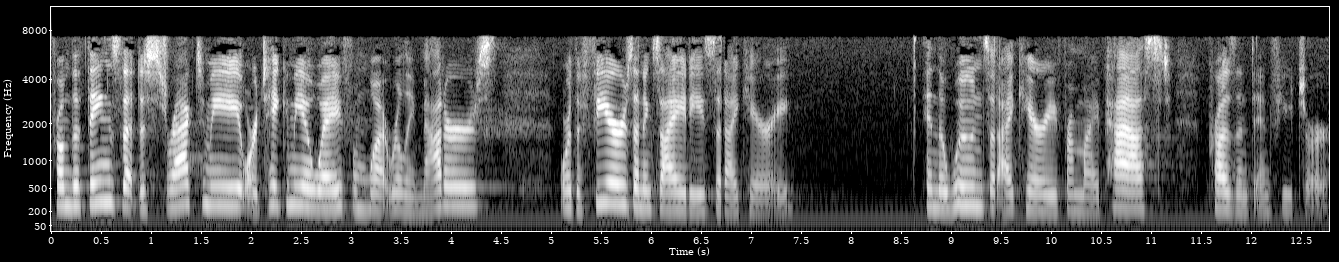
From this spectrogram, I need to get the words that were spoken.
from the things that distract me or take me away from what really matters, or the fears and anxieties that I carry. and the wounds that I carry from my past, present, and future.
